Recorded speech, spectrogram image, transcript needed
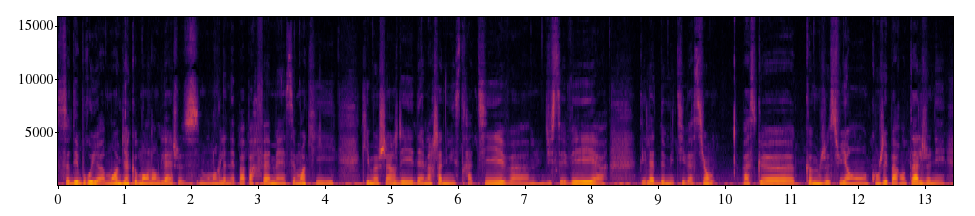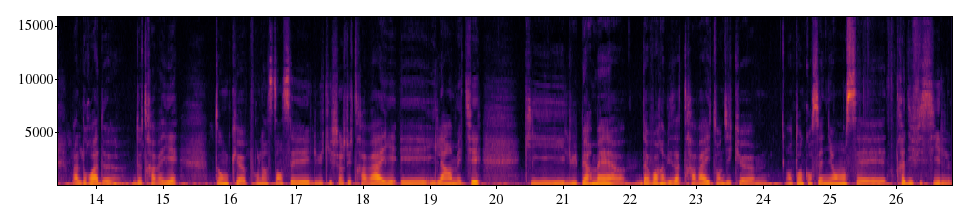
se débrouille moins bien que moi en anglais. mon anglais n'est pas parfait, mais c'est moi qui, me charge des démarches administratives, du CV, des lettres de motivation parce que comme je suis en congé parental, je n'ai pas le droit de, travailler. Donc euh, pour l'instant, c'est lui qui cherche du travail et il a un métier qui lui permet euh, d'avoir un visa de travail, tandis que euh, en tant qu'enseignant, c'est très difficile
